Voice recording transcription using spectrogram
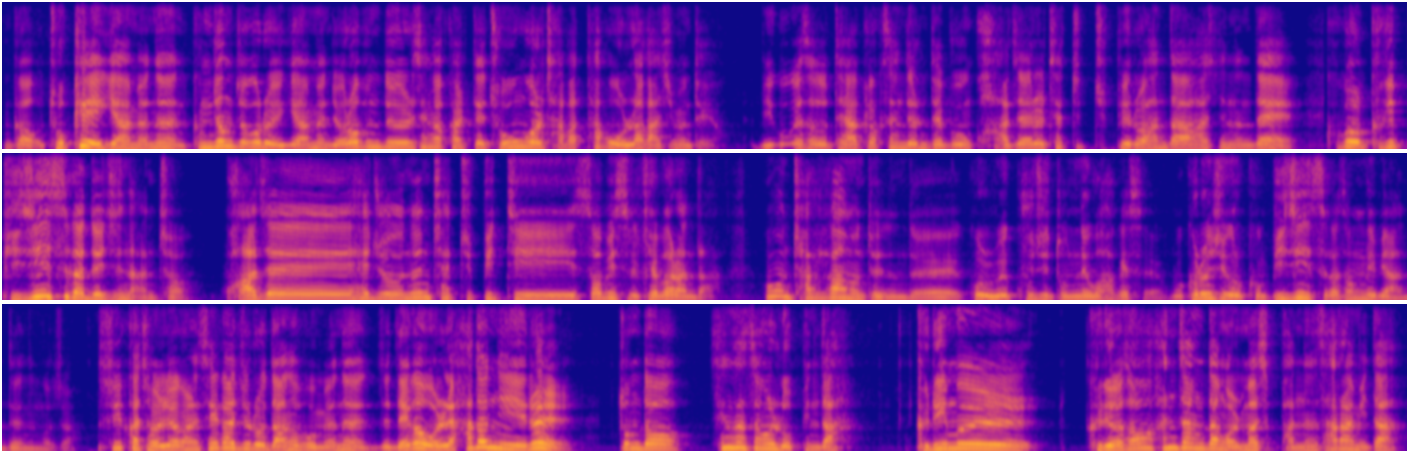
그러니까 좋게 얘기하면은 긍정적으로 얘기하면 여러분들 생각할 때 좋은 걸 잡아 타고 올라가시면 돼요. 미국에서도 대학교 학생들은 대부분 과제를 챗GPT로 한다 하시는데 그걸 그게 비즈니스가 되지는 않죠. 과제 해주는 챗 GPT 서비스를 개발한다. 그건 자기가 하면 되는데 그걸 왜 굳이 돈 내고 하겠어요? 뭐 그런 식으로 그건 비즈니스가 성립이 안 되는 거죠. 수익화 전략을 한세 가지로 나눠 보면은 내가 원래 하던 일을 좀 더 생산성을 높인다. 그림을 그려서 한 장당 얼마씩 받는 사람이다.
